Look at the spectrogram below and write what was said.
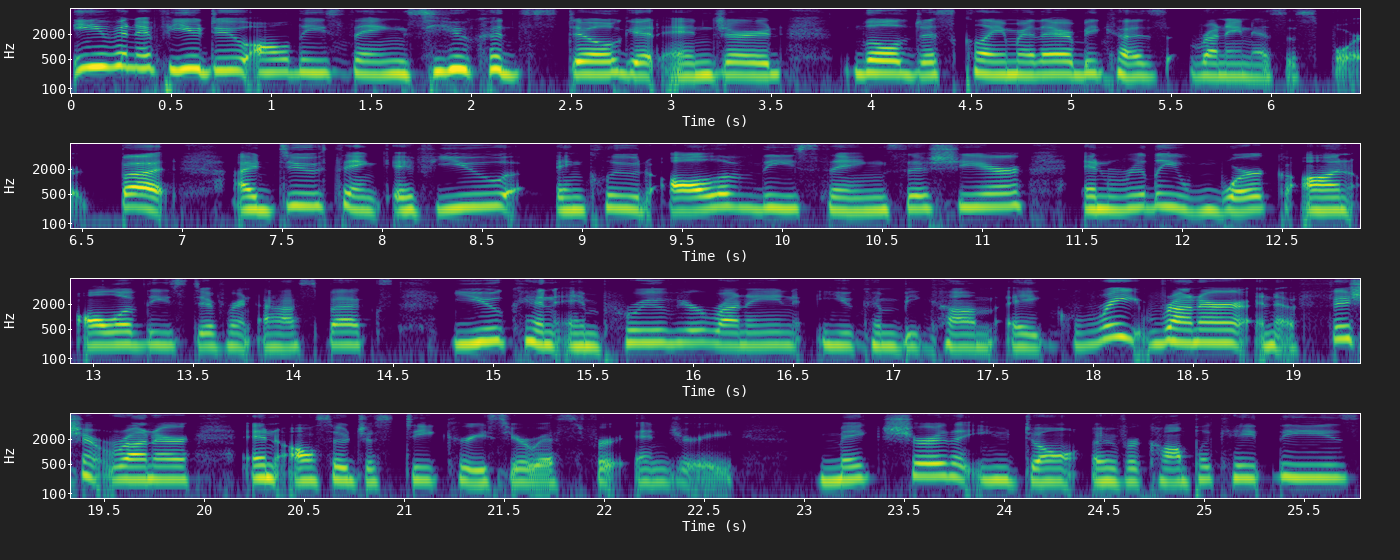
even if you do all these things, you could still get injured. Little disclaimer there because running is a sport. But I do think if you include all of these things this year and really work on all of these different aspects, you can improve your running. You can become a great runner, an efficient runner, and also just decrease your risk for injury. Make sure that you don't overcomplicate these.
